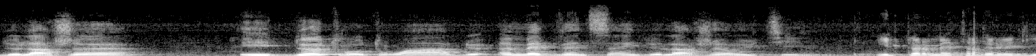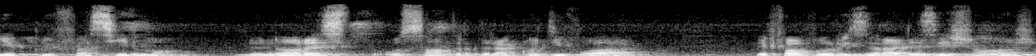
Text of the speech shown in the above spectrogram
de largeur et deux trottoirs de 1,25 m de largeur utile. Il permettra de relier plus facilement le nord-est au centre de la Côte d'Ivoire et favorisera les échanges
